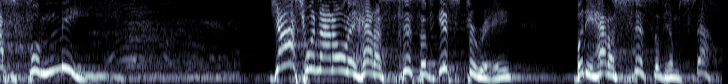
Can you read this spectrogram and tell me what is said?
as for me, Joshua not only had a sense of history, but he had a sense of himself.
